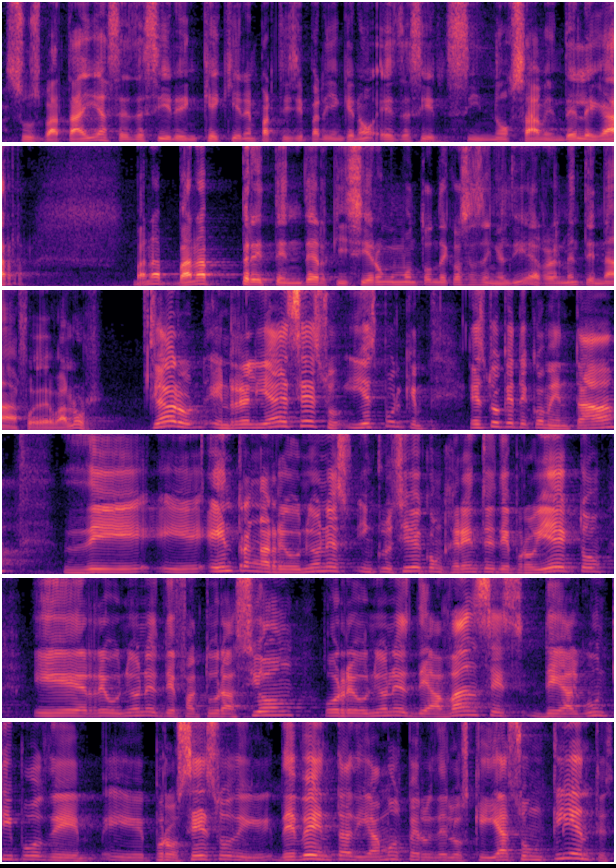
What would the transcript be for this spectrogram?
sus batallas, es decir, en qué quieren participar y en qué no, es decir, si no saben delegar, van a, van a pretender que hicieron un montón de cosas en el día y realmente nada fue de valor. Claro, en realidad es eso, y es porque esto que te comentaba, de eh, entran a reuniones inclusive con gerentes de proyecto, eh, reuniones de facturación o reuniones de avances de algún tipo de eh, proceso de, de venta, digamos, pero de los que ya son clientes,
